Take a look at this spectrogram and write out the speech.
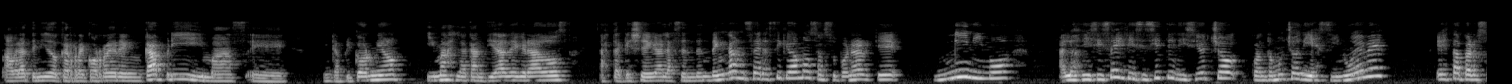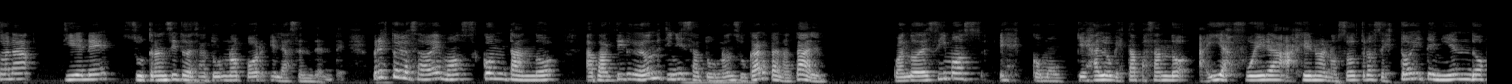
habrá tenido que recorrer en Capri y más eh, en Capricornio, y más la cantidad de grados hasta que llega el ascendente en cáncer. Así que vamos a suponer que mínimo a los 16, 17, 18, cuanto mucho 19, esta persona tiene su tránsito de Saturno por el ascendente. Pero esto lo sabemos contando a partir de dónde tiene Saturno en su carta natal. Cuando decimos es como que es algo que está pasando ahí afuera, ajeno a nosotros, estoy teniendo,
